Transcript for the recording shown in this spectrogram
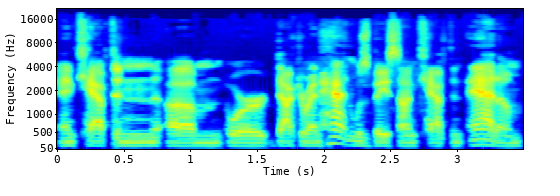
and Captain um, or Doctor Manhattan was based on Captain Atom.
